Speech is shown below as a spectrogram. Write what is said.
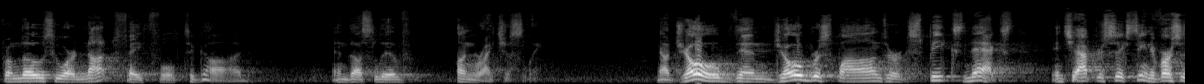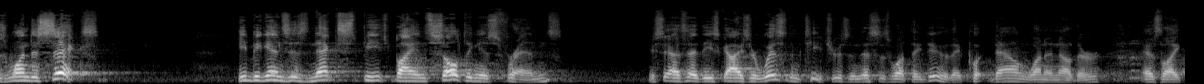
from those who are not faithful to God and thus live unrighteously. Now, Job, then, Job responds or speaks next in chapter 16, in verses 1 to 6. He begins his next speech by insulting his friends. You see, I said these guys are wisdom teachers, and this is what they do. They put down one another as, like,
